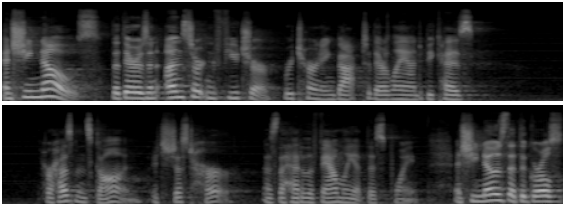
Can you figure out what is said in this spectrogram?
And she knows that there is an uncertain future returning back to their land because her husband's gone. It's just her as the head of the family at this point. And she knows that the girls,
